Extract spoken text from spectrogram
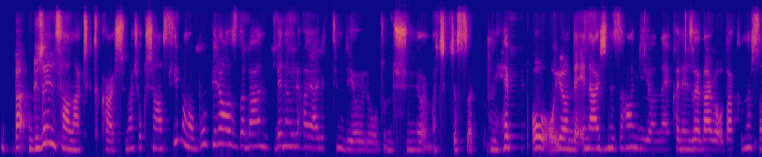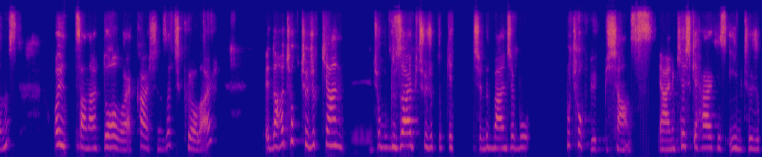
ben, güzel insanlar çıktı karşıma. Çok şanslıyım ama bu biraz da ben ben öyle hayal ettim diye öyle olduğunu düşünüyorum açıkçası. Hani hep o, o yönde enerjinizi hangi yöne kanalize eder ve odaklanırsanız o insanlar doğal olarak karşınıza çıkıyorlar. E, daha çok çocukken e, çok güzel bir çocukluk geçirdim. Bence bu bu çok büyük bir şans. Yani keşke herkes iyi bir çocuk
